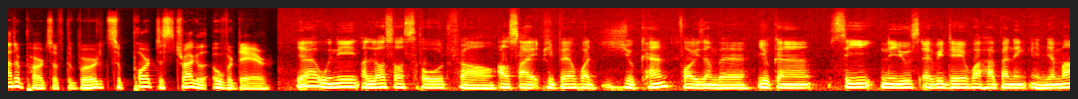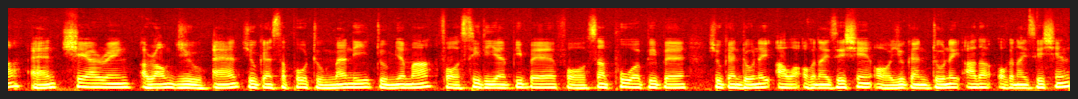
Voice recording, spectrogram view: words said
other parts of the world support the struggle over there? Yeah, we need a lot of support from outside people. What you can, for example, you can see news every day what happening in Myanmar and sharing around you. And you can support to money to Myanmar for CDM people for some poor people. You can donate our organization or you can donate other organization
